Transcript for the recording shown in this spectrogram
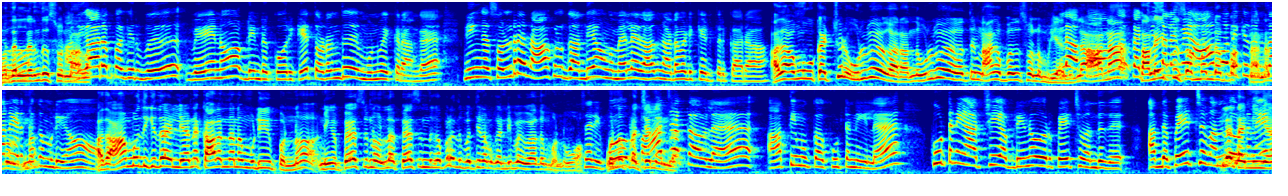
முதல்ல இருந்து சொன்னாங்க. அதிகார பகிர்வு வேணும் அப்படின்ற கோரிக்கையை தொடர்ந்து முன்வைக்கிறாங்க. நீங்க சொல்ற ராகுல் காந்தி அவங்க மேல ஏதாவது நடவடிக்கை எடுத்திருக்காரா? அது அவங்க கட்சியோட உள்விவகாரம். அந்த உள்விவகாரத்துக்கு நாங்கள் பதில் சொல்ல முடியாது. கட்சி தலைப்பு சம்பந்தப்பட்ட அது ஆமோதிக்குதா இல்லையானா காலம் தானே முடிவு பண்ணோம். நீங்கள் பேசணும்ல பேசுனதுக்கு அப்புறம் இதை பற்றி நம்ம கண்டிப்பாக விவாதம் பண்ணுவோம். ஒன்றும் பிரச்சனை இல்லை. அதிமுக கூட்டணியில கூட்டணி ஆட்சி அப்படின்னு ஒரு பேச்சு வந்தது. அந்த பேச்சு வந்த நீங்க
